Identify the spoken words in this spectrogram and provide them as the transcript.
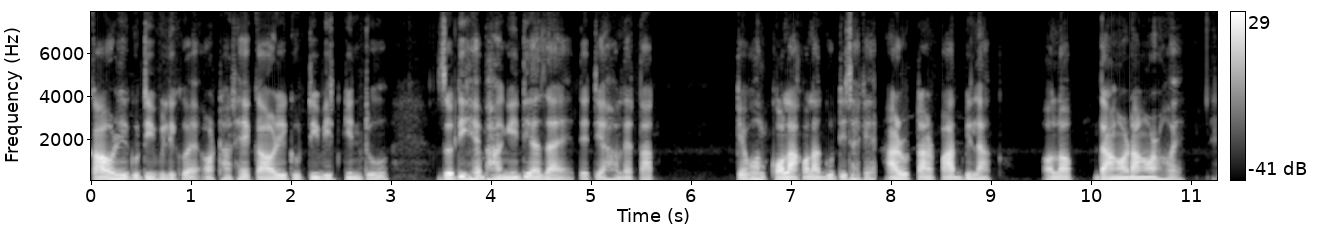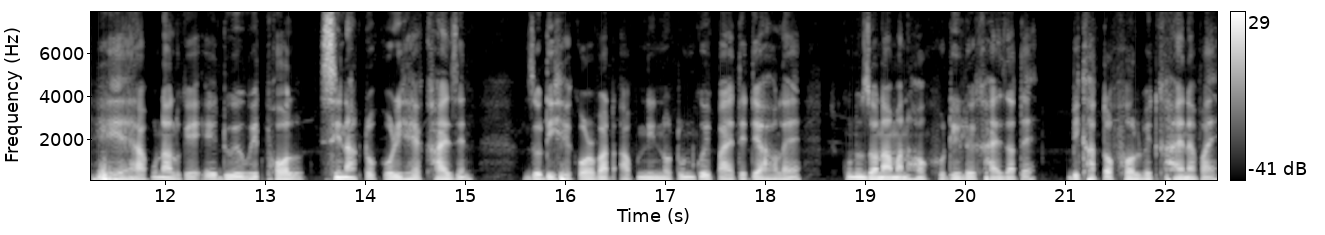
কাউৰী গুটি বুলি কয়। অৰ্থাৎ সেই কাউৰী গুটিবিধ কিন্তু যদিহে ভাঙি দিয়া যায় তেতিয়াহ'লে তাত কেৱল ক'লা ক'লা গুটি থাকে আৰু তাৰ পাতবিলাক অলপ ডাঙৰ ডাঙৰ হয়। সেয়েহে আপোনালোকে এই দুয়োবিধ ফল চিনাক্ত কৰিহে খায় যেন। যদিহে ক'ৰবাত আপুনি নতুনকৈ পায়, তেতিয়াহ'লে কোনো জনা মানুহক সুধি লৈ খায় যাতে বিষাক্ত ফলবিধ খাই নাপায়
